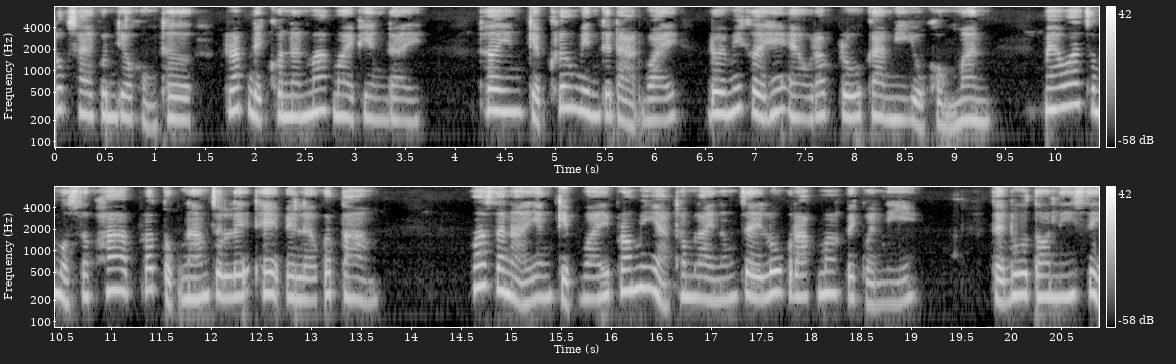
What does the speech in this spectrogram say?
ลูกชายคนเดียวของเธอ รักเด็กคนนั้นมากมายเพียงใด เธอยังเก็บเครื่องบินกระดาษไว้ โดยไม่เคยให้แอลรับรู้การมีอยู่ของมัน แม้ว่าจะหมดสภาพเพราะตกน้ำจนเละเทะไปแล้วก็ตาม วาสนายังเก็บไว้เพราะไม่อยากทำลายน้ำใจลูกรักมากไปกว่านี้ แต่ดูตอนนี้สิ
